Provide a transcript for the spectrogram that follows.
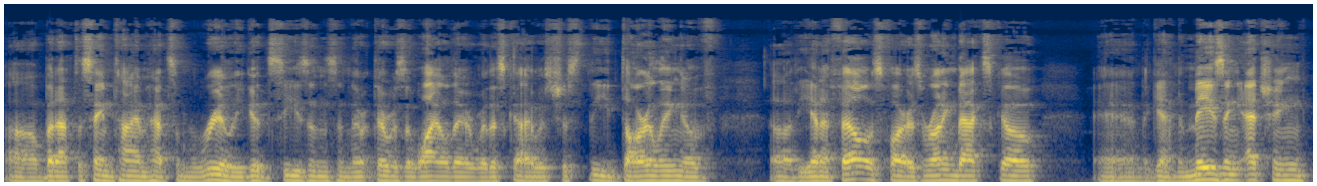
Uh, but at the same time, had some really good seasons. And there, there was a while there where this guy was just the darling of uh, the NFL as far as running backs go. And again, amazing etching.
